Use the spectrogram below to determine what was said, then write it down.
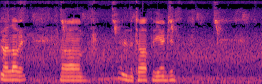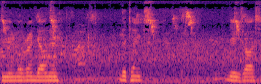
I love it. Um, the top of the engine. And then we'll run down there the tanks, the exhaust,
